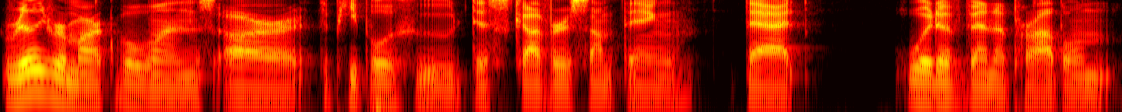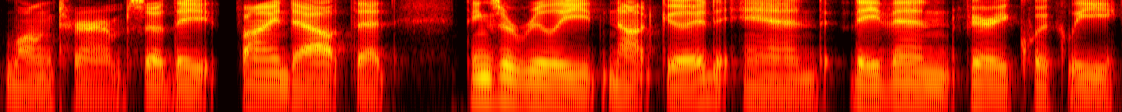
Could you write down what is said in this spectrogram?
Really remarkable ones are the people who discover something that would have been a problem long term. So they find out that things are really not good and they then very quickly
